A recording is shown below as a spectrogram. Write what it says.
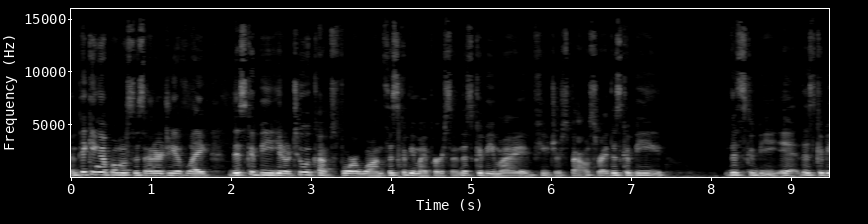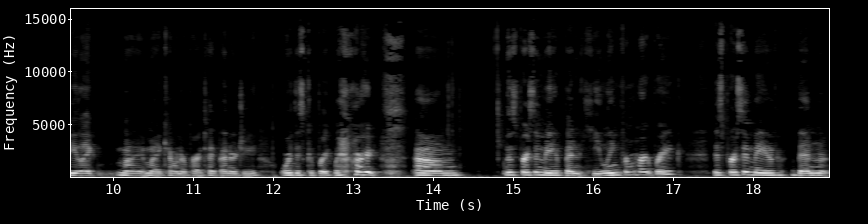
I'm picking up almost this energy of like, this could be, you know, two of cups, four of wands. This could be my person. This could be my future spouse, right? This could be, this could be it. This could be like my, my counterpart type energy, or this could break my heart. Um, this person may have been healing from heartbreak this person may have been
